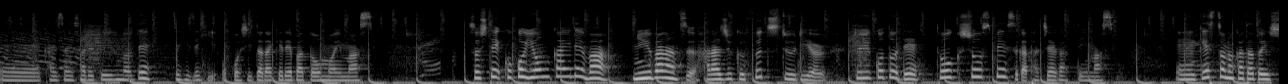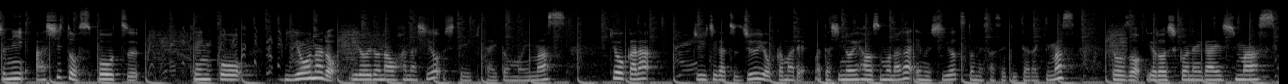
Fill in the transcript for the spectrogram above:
えー開催されているのでぜひぜひお越しいただければと思います。そしてここ4階ではニューバランス原宿フットスタジオということでトークショースペースが立ち上がっています、えーゲストの方と一緒に足とスポーツ健康美容などいろいろなお話をしていきたいと思います今日から11月14日まで私ノイハウスモナが MC を務めさせていただきます。どうぞよろしくお願いします。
